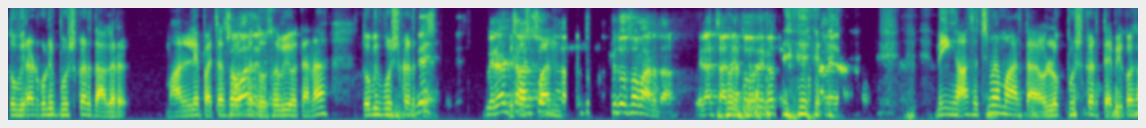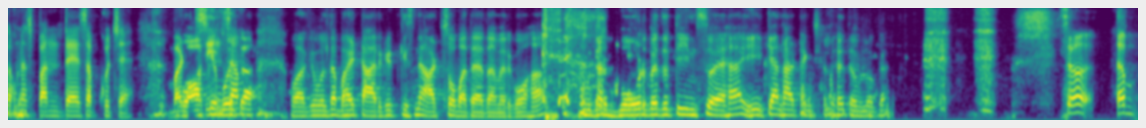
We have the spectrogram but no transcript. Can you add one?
तो विराट कोहली पुश करता अगर मान ले पचास ओवर में दो सौ भी होता है ना तो भी पुश करते हैं। विराट Because 400 पंत- तो भी 200 मारता। विराट चालीस तो देखा नहीं हाँ सच में मारता है और लोग पुश करते हैं बिकॉज़ अपना पंत है सब कुछ है। बट वो आके बोलता वो आके बोलता भाई टारगेट किसने 800 बताया था मेरे को हाँ? उधर बोर्ड पे तो 300 है हाँ? ये क्या नाटक चल रहा है तुम लोग का? सो तब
